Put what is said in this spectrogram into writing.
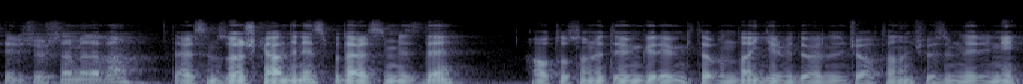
Sevgili çocuklar merhaba. Dersimize hoş geldiniz. Bu dersimizde hafta sonu ödevin görevin kitabından 24. haftanın çözümlerini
